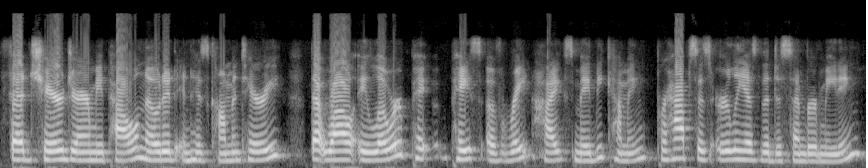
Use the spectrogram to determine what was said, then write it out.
Fed Chair Jerome Powell noted in his commentary that while a lower pa- pace of rate hikes may be coming, perhaps as early as the December meeting,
